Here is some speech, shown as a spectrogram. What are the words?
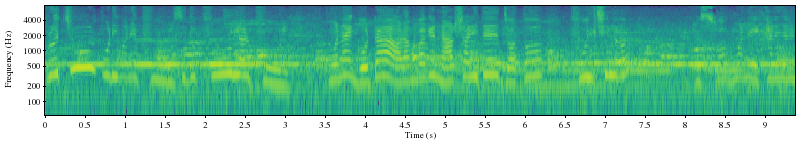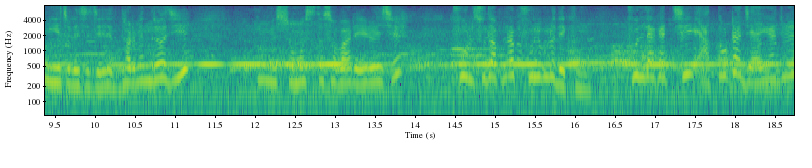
প্রচুর পরিমাণে ফুল, শুধু ফুল আর ফুল। মানে গোটা আরামবাগের নার্সারিতে যত ফুল ছিল সব মানে এখানে যেন নিয়ে চলে এসেছে। ধর্মেন্দ্রজি সমস্ত সবার এ রয়েছে। ফুল, শুধু আপনারা ফুলগুলো দেখুন। ফুল দেখাচ্ছি, এতটা জায়গা জুড়ে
